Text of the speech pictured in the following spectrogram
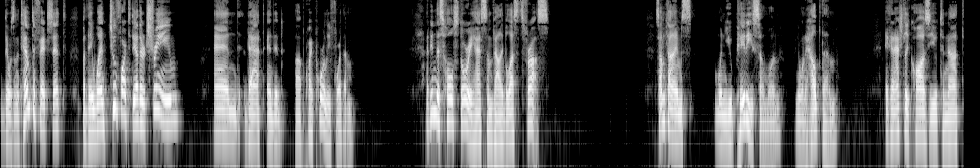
there was an attempt to fix it, but they went too far to the other extreme, and that ended up quite poorly for them. I think this whole story has some valuable lessons for us. Sometimes when you pity someone, you want to help them, it can actually cause you to not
